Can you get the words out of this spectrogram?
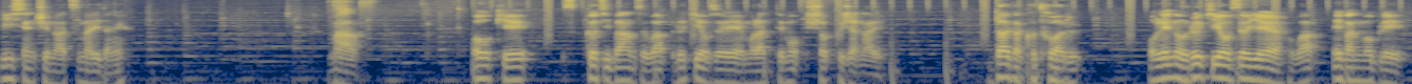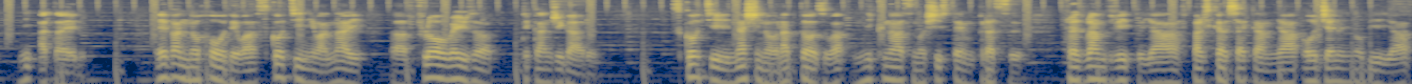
いい選手の集まりだね。まあ、OK、スコティ・バーンズは rookie of the year もらってもショックじゃない。だが断る。俺の rookie of the year はエヴァン・モブレイに与える。エヴァンの方ではスコッチにはないfloor raiser って感じがある。スコッティなしのラプトーズはニック・ナースのシステムプラスフレッド・ヴァンブリートやパスカル・シアカムや OG・アヌノビーや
